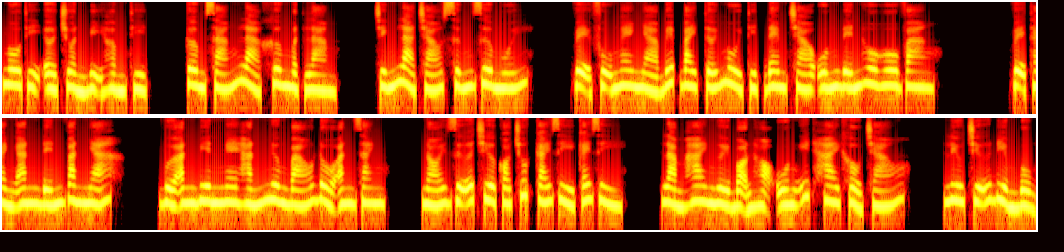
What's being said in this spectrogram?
Ngô thị ở chuẩn bị hầm thịt, cơm sáng là Khương Mật làm, chính là cháo xứng dưa muối. Vệ phụ nghe nhà bếp bay tới mùi thịt đem cháo uống đến hô hô vang. Vệ thành ăn đến văn nhã, vừa ăn biên nghe hắn nương báo đồ ăn danh, nói giữa chưa có chút cái gì cái gì, làm hai người bọn họ uống ít hai khẩu cháo, lưu trữ điểm bụng.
